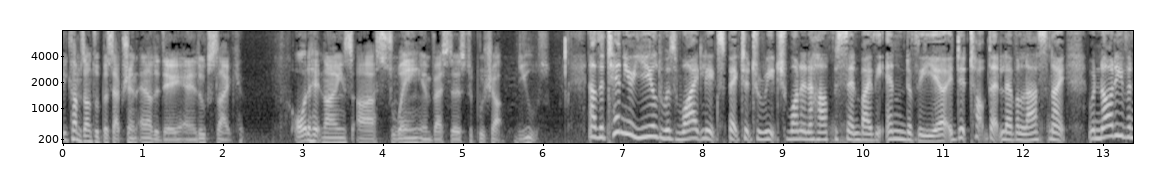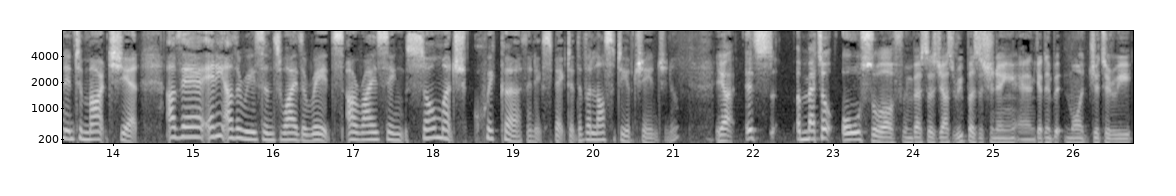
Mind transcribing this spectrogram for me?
it comes down to perception end of the day, and it looks like all the headlines are swaying investors to push up yields. Now, the 10 year yield was widely expected to reach 1.5% by the end of the year. It did top that level last night. We're not even into March yet. Are there any other reasons why the rates are rising so much quicker than expected? The velocity of change, you know? Yeah, it's a matter also of investors just repositioning and getting a bit more jittery.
